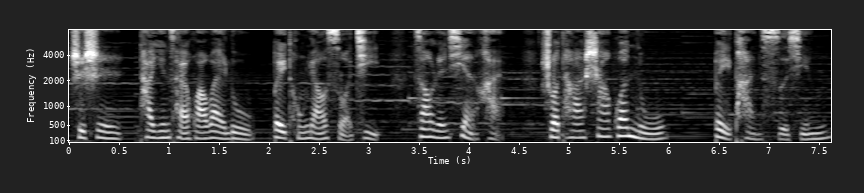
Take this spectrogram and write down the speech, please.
只是他因才华外露，被同僚所忌，遭人陷害，说他杀官奴，被判死刑。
